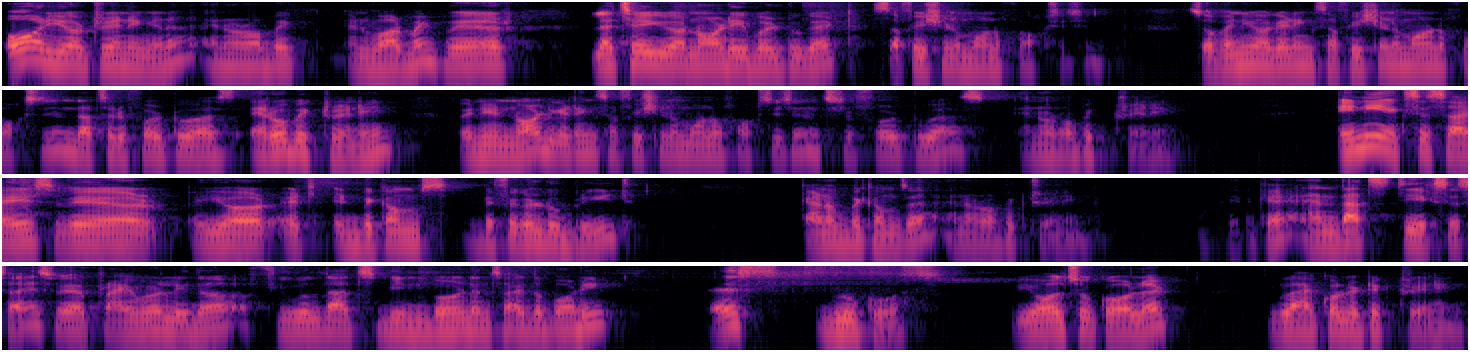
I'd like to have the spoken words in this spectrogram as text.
or you are training in an anaerobic environment where let's say you are not able to get sufficient amount of oxygen. So when you are getting sufficient amount of oxygen that's referred to as aerobic training. When you're not getting sufficient amount of oxygen it's referred to as anaerobic training any exercise where your it, it becomes difficult to breathe kind of becomes an anaerobic training. Okay. okay? And that's the exercise where primarily the fuel that's been burned inside the body is glucose. We also call it glycolytic training.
